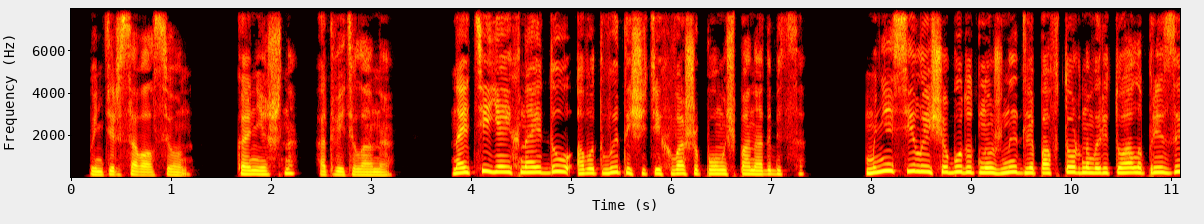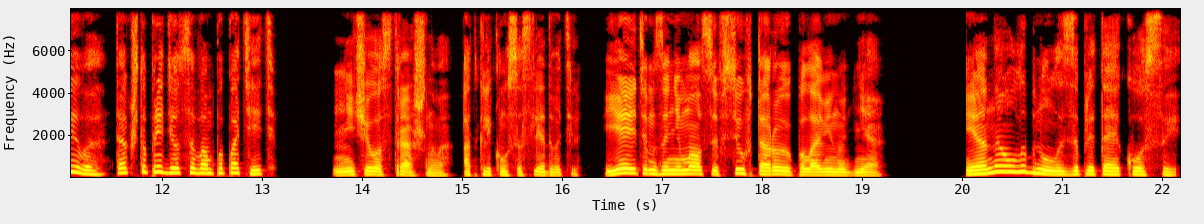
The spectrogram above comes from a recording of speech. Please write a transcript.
— поинтересовался он. «Конечно», — ответила она. «Найти я их найду, а вот вытащить их ваша помощь понадобится. Мне силы еще будут нужны для повторного ритуала призыва, так что придется вам попотеть». «Ничего страшного», — откликнулся следователь. «Я этим занимался всю вторую половину дня». И она улыбнулась, заплетая косы,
